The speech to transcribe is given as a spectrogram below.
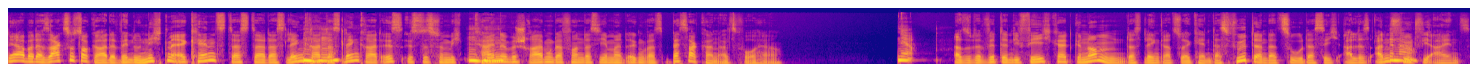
Ja, aber da sagst du es doch gerade, wenn du nicht mehr erkennst, dass da das Lenkrad mhm. das Lenkrad ist, ist es für mich mhm. keine Beschreibung davon, dass jemand irgendwas besser kann als vorher. Also da wird dann die Fähigkeit genommen, das Lenkrad zu erkennen. Das führt dann dazu, dass sich alles anfühlt genau. wie eins.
